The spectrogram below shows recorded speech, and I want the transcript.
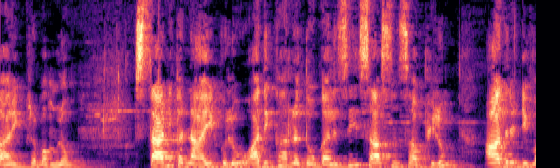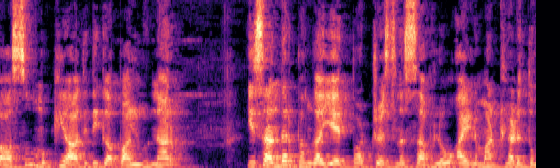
కార్యక్రమంలో స్థానిక నాయకులు అధికారులతో కలిసి శాసనసభ్యులు ఆదిరెడ్డి వాసు ముఖ్య అతిథిగా పాల్గొన్నారు. ఈ సందర్భంగా ఏర్పాటు చేసిన సభలో ఆయన మాట్లాడుతూ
